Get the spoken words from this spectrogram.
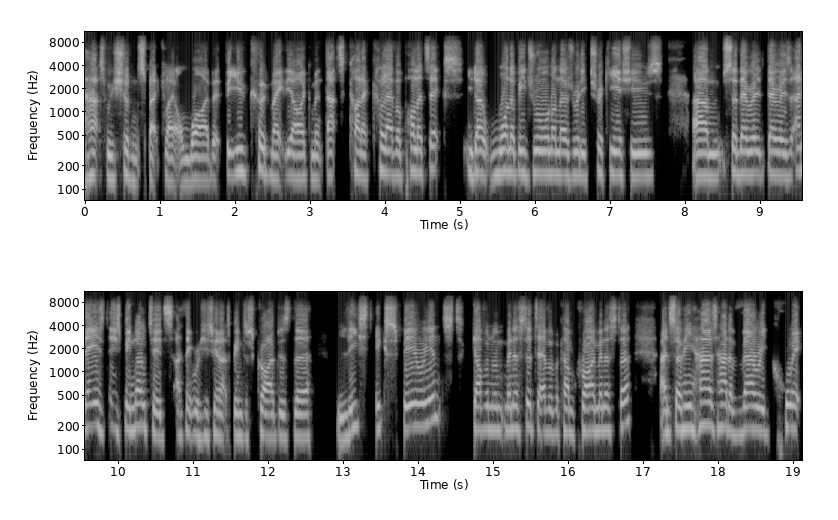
perhaps we shouldn't speculate on why, but but you could make the argument that's kind of clever politics. You don't want to be drawn on those really tricky issues. Um, so there is there is, and it is it's been noted. I think Rishi Sunak's been described as the least experienced government minister to ever become prime minister. And so he has had a very quick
